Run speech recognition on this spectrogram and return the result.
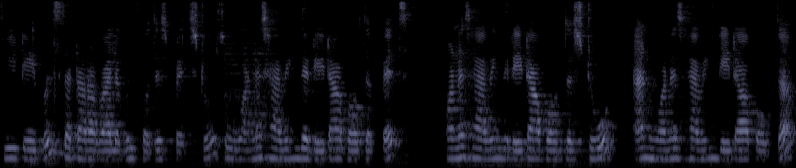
three tables that are available for this pet store. So one is having the data about the pets, one is having the data about the store and one is having data about the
